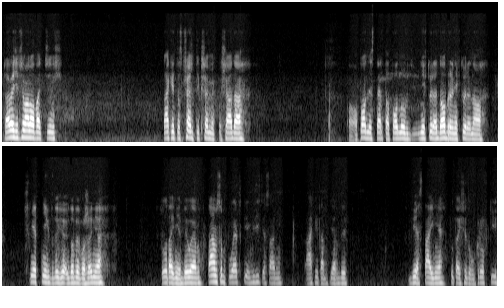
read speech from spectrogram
Trzeba będzie przemalować czymś. Takie to sprzęty Krzemek posiada. O, opony start oponów, niektóre dobre, niektóre no śmietnik do, do wywożenia. Tutaj nie byłem. Tam są półeczki, jak widzicie sami. Takie tam pierdy. dwie stajnie, tutaj siedzą krówki.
